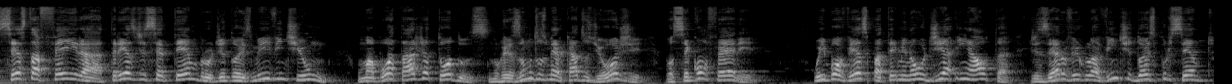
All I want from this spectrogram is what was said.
Sexta-feira, 3 de setembro de 2021. Uma boa tarde a todos. No resumo dos mercados de hoje, você confere. O Ibovespa terminou o dia em alta, de 0,22%,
